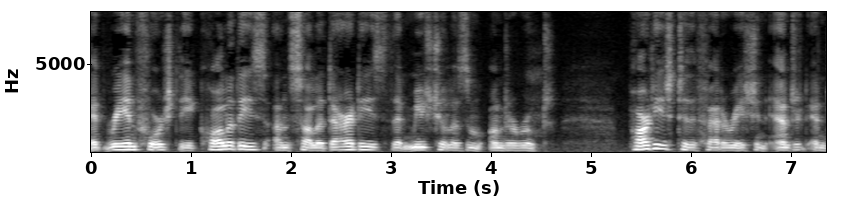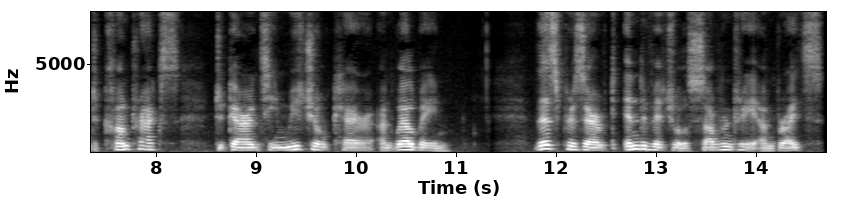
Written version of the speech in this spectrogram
It reinforced the equalities and solidarities that mutualism underwrote. Parties to the Federation entered into contracts to guarantee mutual care and well-being. This preserved individual sovereignty and rights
